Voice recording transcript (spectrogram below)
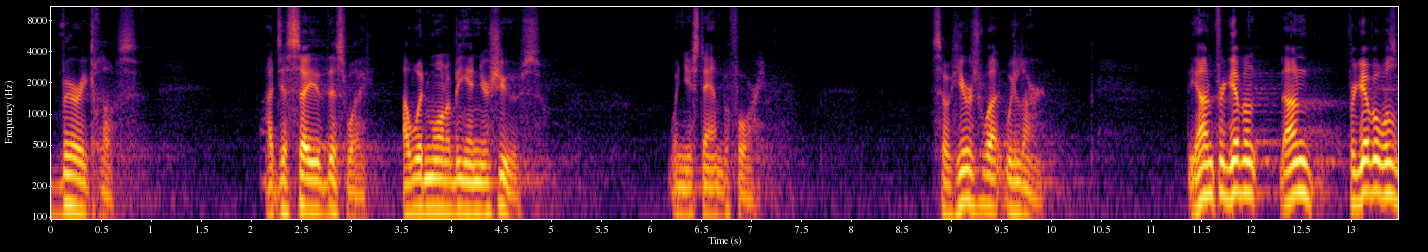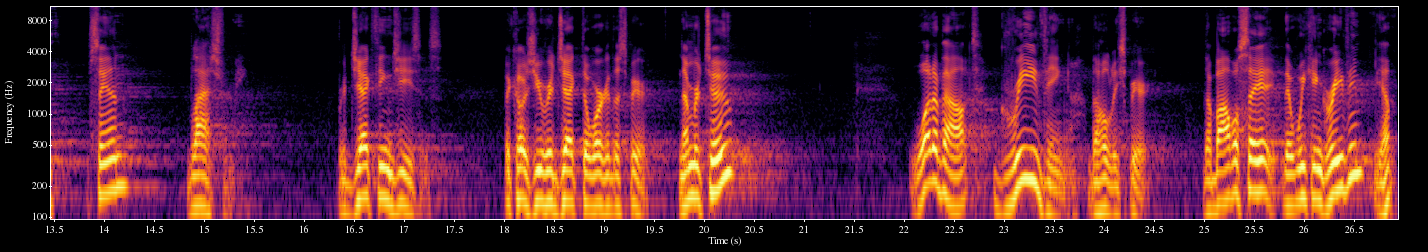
Very close. I just say it this way I wouldn't want to be in your shoes when you stand before Him. So here's what we learn the unforgiven, unforgivable sin, blasphemy. rejecting Jesus because you reject the work of the Spirit. Number two, what about grieving the Holy Spirit? The Bible say that we can grieve him? Yep.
